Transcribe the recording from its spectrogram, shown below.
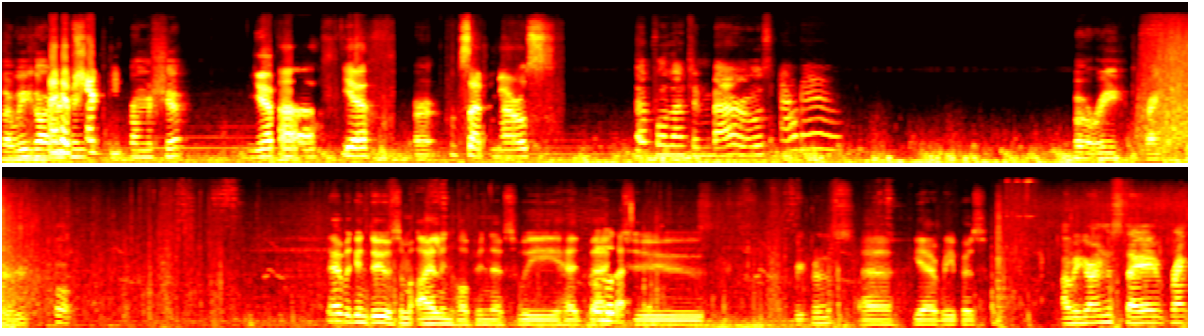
So we got I have everything Sharky. from the ship. Yep. Uh, yeah. Or Aside from barrels. except for that in barrels. Ow now. But we rank two. Oh, Yeah, we can do some island hopping as we head back Oh, that's to Reapers. uh yeah Reapers. Are we going to stay rank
